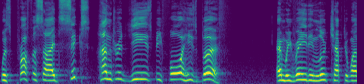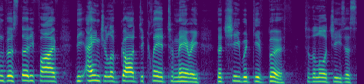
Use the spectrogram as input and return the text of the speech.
was prophesied 600 years before his birth. And we read in Luke chapter 1, verse 35 the angel of God declared to Mary that she would give birth to the Lord Jesus,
